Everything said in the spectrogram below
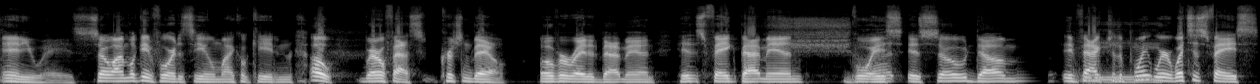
Anyways, so I'm looking forward to seeing Michael Keaton. Oh, real fast, Christian Bale, overrated Batman. His fake Batman voice is so dumb. In fact, to the point where what's his face?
